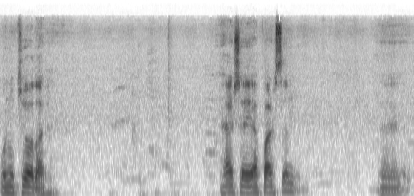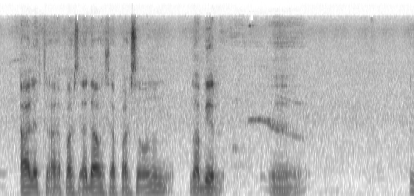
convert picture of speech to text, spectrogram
unutuyorlar. Her şey yaparsın, e, alet yaparsın, edavet yaparsın, onun da bir e, e,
